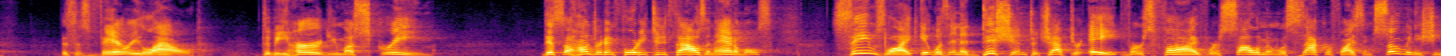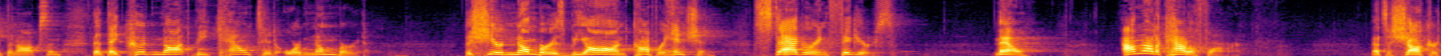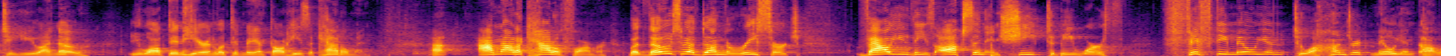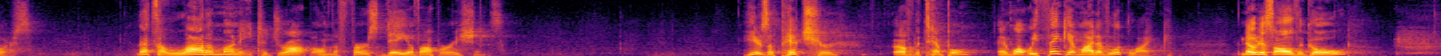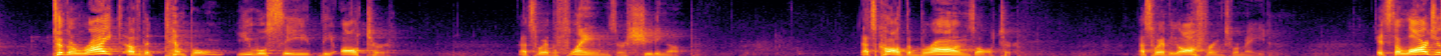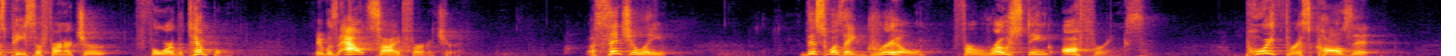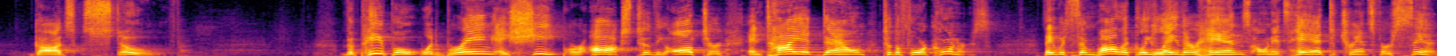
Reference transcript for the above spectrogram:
This is very loud. To be heard, you must scream. This 142,000 animals seems like it was in addition to chapter 8, verse 5, where Solomon was sacrificing so many sheep and oxen that they could not be counted or numbered. The sheer number is beyond comprehension, staggering figures. Now, I'm not a cattle farmer. That's a shocker to you, I know. You walked in here and looked at me and thought, he's a cattleman. Uh, I'm not a cattle farmer, but those who have done the research value these oxen and sheep to be worth 50 million to 100 million dollars. That's a lot of money to drop on the first day of operations. Here's a picture of the temple and what we think it might have looked like. Notice all the gold. To the right of the temple, you will see the altar. That's where the flames are shooting up. That's called the bronze altar. That's where the offerings were made. It's the largest piece of furniture for the temple. It was outside furniture. Essentially, this was a grill for roasting offerings. Poythress calls it God's stove. The people would bring a sheep or ox to the altar and tie it down to the four corners. They would symbolically lay their hands on its head to transfer sin.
